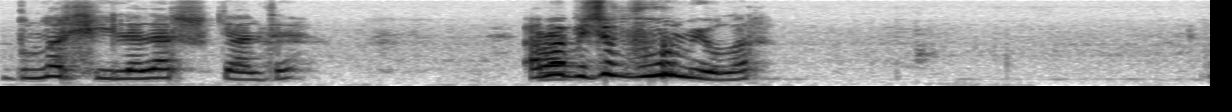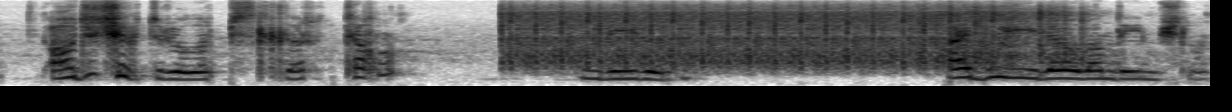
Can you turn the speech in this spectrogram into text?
Bunlar hileler geldi. Ama Evet. bizi vurmuyorlar. Acı çektiriyorlar pislikler. Takım hileyi gördüm. Ay bu hile olan değilmiş lan.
